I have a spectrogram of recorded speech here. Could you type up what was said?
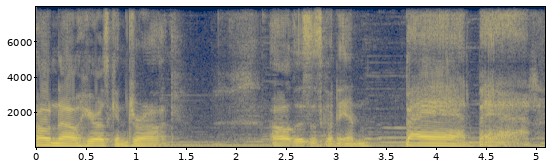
Oh no, Hero's getting drunk. Oh, this is going to end bad, bad.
